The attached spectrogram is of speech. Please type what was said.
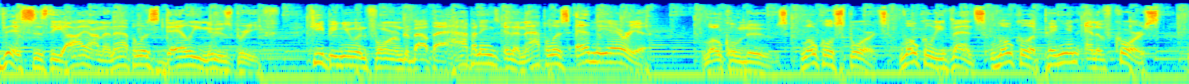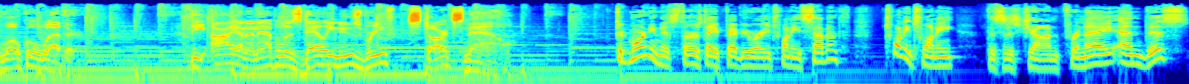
This is the Eye on Annapolis Daily News Brief, keeping you informed about the happenings in Annapolis and the area. Local news, local sports, local events, local opinion, and of course, local weather. The Eye on Annapolis Daily News Brief starts now. Good morning. It's Thursday, February 27th, 2020. This is John Frenaye, and this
